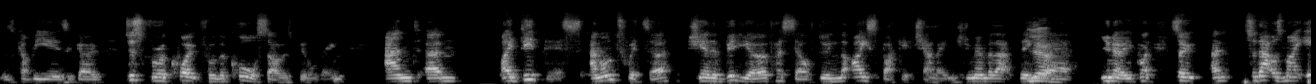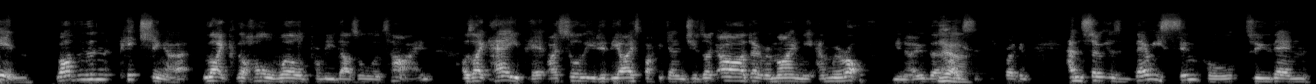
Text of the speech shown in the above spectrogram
It was a couple of years ago, just for a quote for the course I was building. And um, I did this. And on Twitter, she had a video of herself doing the ice bucket challenge. Do you remember that thing yeah. where You know, you quite, so and so that was my in. Rather than pitching her like the whole world probably does all the time, I was like, "Hey, Pip, I saw that you did the ice bucket challenge." She's like, "Oh, don't remind me," and we're off. You know, the Yeah. ice is broken. And so it was very simple to then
